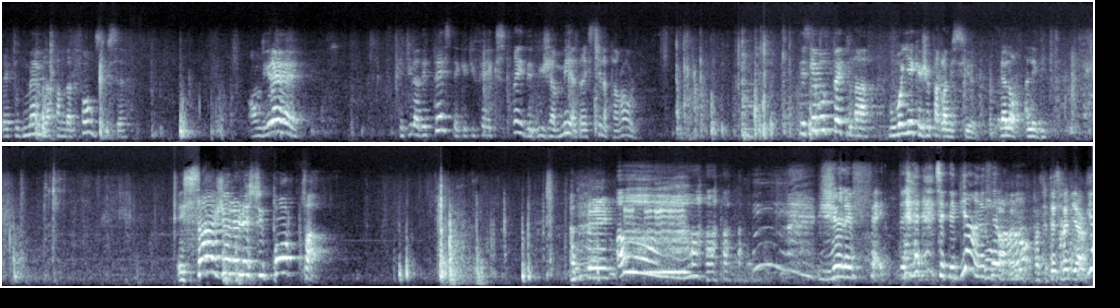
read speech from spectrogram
Mais tout de même, la femme d'Alphonse, tu sais. On dirait que tu la détestes et que tu fais exprès de lui jamais adresser la parole. Qu'est-ce que vous faites là? Vous voyez que je parle à monsieur. Et alors, allez vite. Et ça, je ne le supporte pas. Oh Je l'ai faite. C'était bien, hein, Ferrand Enfin, non, enfin, c'était très bien. Bien,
